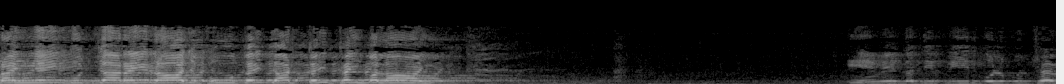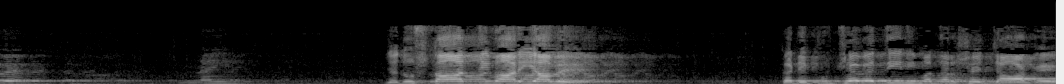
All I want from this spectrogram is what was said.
رہی ہیں گجا رہی راجپوت ہیں جٹ ہیں کہیں بلائیں ایویں گدی پیر کو پوچھے وے۔ نہیں۔ جد استاد دیواری آوے، کدی پوچھے وے دینی مدرسے جا کے،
